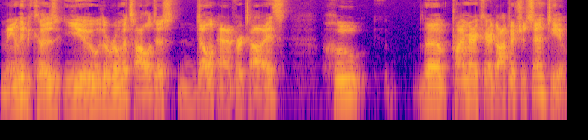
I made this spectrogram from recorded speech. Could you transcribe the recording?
mainly because you, the rheumatologist, don't advertise who the primary care doctor should send to you.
